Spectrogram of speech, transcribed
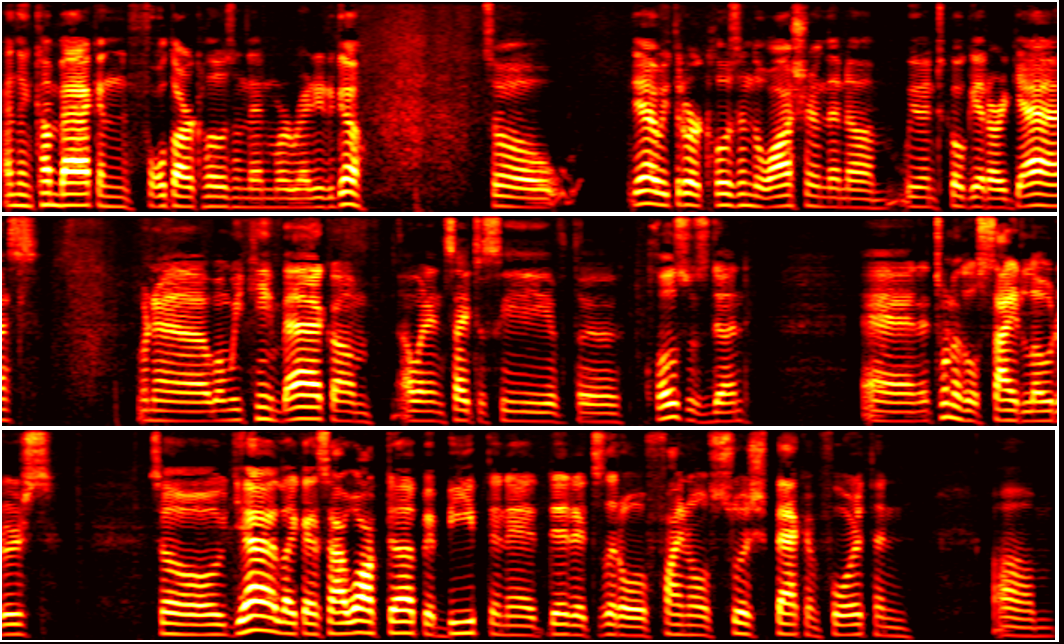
And then come back and fold our clothes and then we're ready to go. So yeah we threw our clothes in the washer and then um we went to go get our gas. When uh when we came back um i went inside to see if the clothes was done. And it's one of those side loaders. So yeah like as i walked up it beeped and it did its little final swoosh back and forth and um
